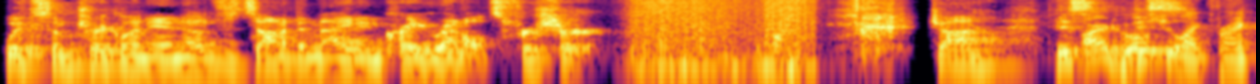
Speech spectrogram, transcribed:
with some trickling in of Zonovan Knight and Craig Reynolds for sure. John, this. All right, who this, else you like, Frank?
